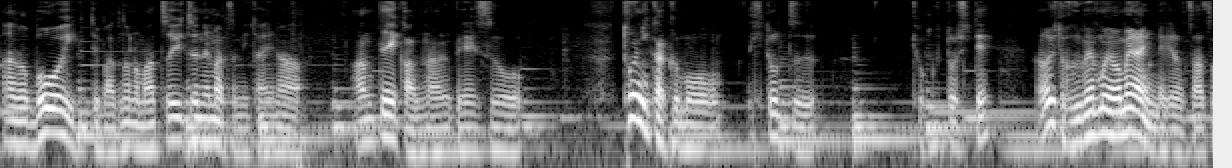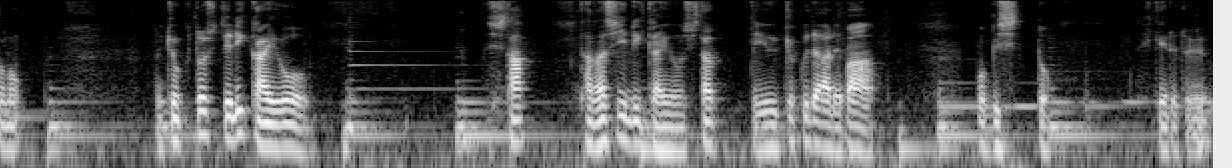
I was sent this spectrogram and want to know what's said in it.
あのボーイってバンドの松井常松みたいな安定感のあるベースをとにかくもう一つ曲としてあの人譜面も読めないんだけどさその曲として理解をした正しい理解をしたっていう曲であればもうビシッと弾けるという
